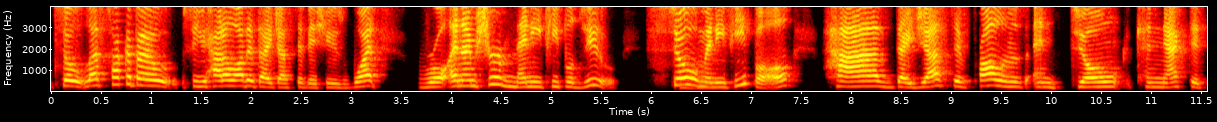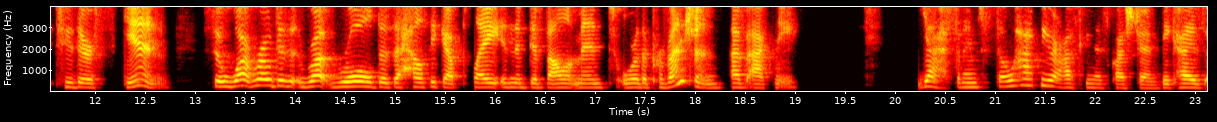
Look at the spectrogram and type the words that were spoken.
so let's talk about so you had a lot of digestive issues. What role and i'm sure many people do. So mm-hmm. many people have digestive problems and don't connect it to their skin. So what role does what role does a healthy gut play in the development or the prevention of acne Yes. And I'm so happy you're asking this question because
